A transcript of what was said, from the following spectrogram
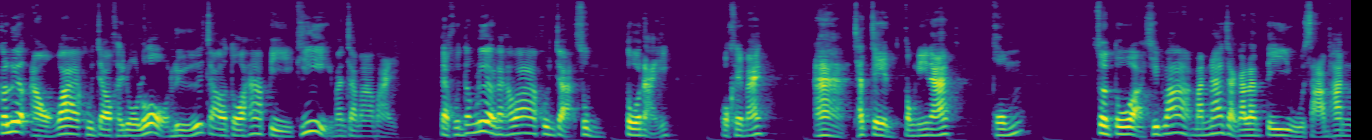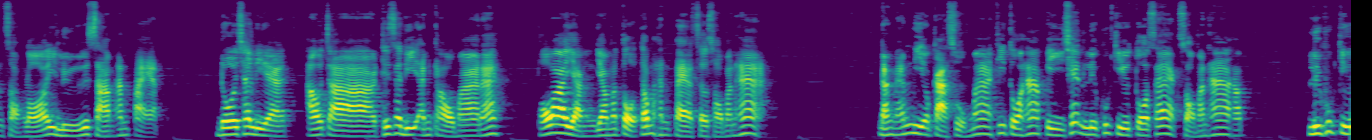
ก็เลือกเอาว่าคุณจะเอาไคโดโลหรือจะเอาตัว 5 ปีที่มันจะมาใหม่ แต่คุณต้องเลือกนะครับว่าคุณจะสุ่มตัวไหน โอเคไหมอ่า ชัดเจนตรงนี้นะ ผมส่วนตัวคิดว่ามันน่าจะการันตีอยู่ 3,200 หรือ 3,800 โดยเฉลี่ยเอาจากทฤษฎีอันเก่ามานะ ราะว่าอย่างยามาโตะต้องพันแปดเซอสองพันห้าดังนั้นมีโอกาสสูงมากที่ตัว 5 ปี เช่นริคุกิวตัวแทรก2,005ครับริคุกิว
